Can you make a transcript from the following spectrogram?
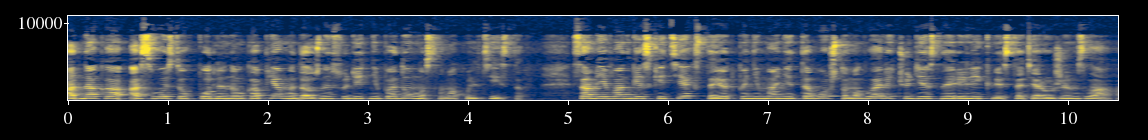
Однако о свойствах подлинного копья мы должны судить не по домыслам оккультистов. Сам евангельский текст дает понимание того, что могла ли чудесная реликвия стать оружием зла.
